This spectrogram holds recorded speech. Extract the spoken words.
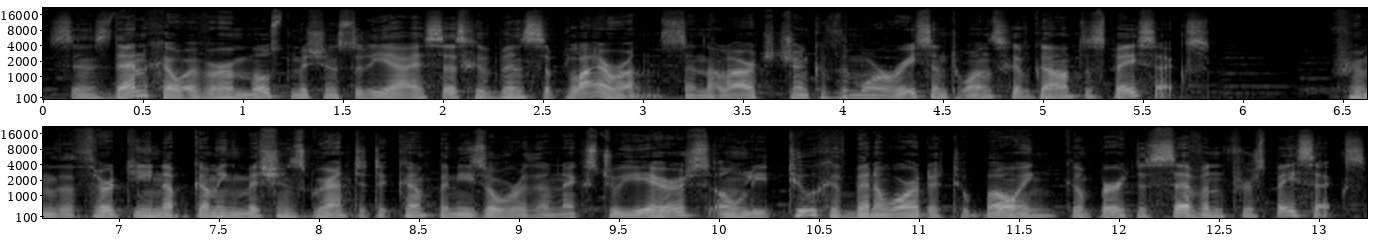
Since then, however, most missions to the ISS have been supply runs, and a large chunk of the more recent ones have gone to SpaceX. From the 13 upcoming missions granted to companies over the next two years, only two have been awarded to Boeing, compared to seven for SpaceX.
